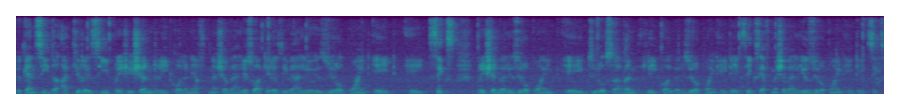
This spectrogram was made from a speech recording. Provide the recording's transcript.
You can see the accuracy precision recall and f measure value. So accuracy value is 0.886 precision value 0.807 recall value 0.886 f measure value 0.886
